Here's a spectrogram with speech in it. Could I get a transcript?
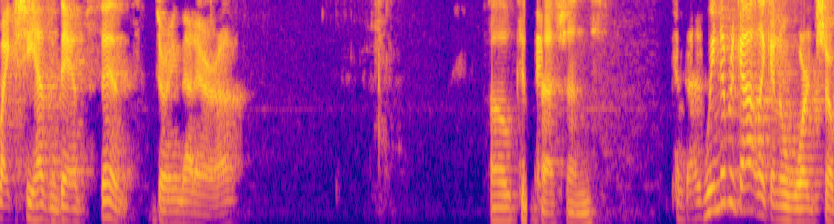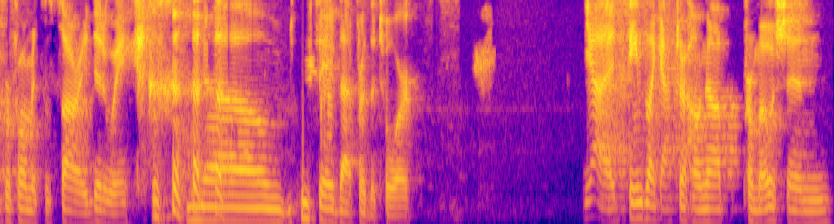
like she hasn't danced since during that era. Oh, confessions. We never got like an award show performance of Sorry, did we? no, we saved that for the tour. yeah, it seems like after Hung Up promotion,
